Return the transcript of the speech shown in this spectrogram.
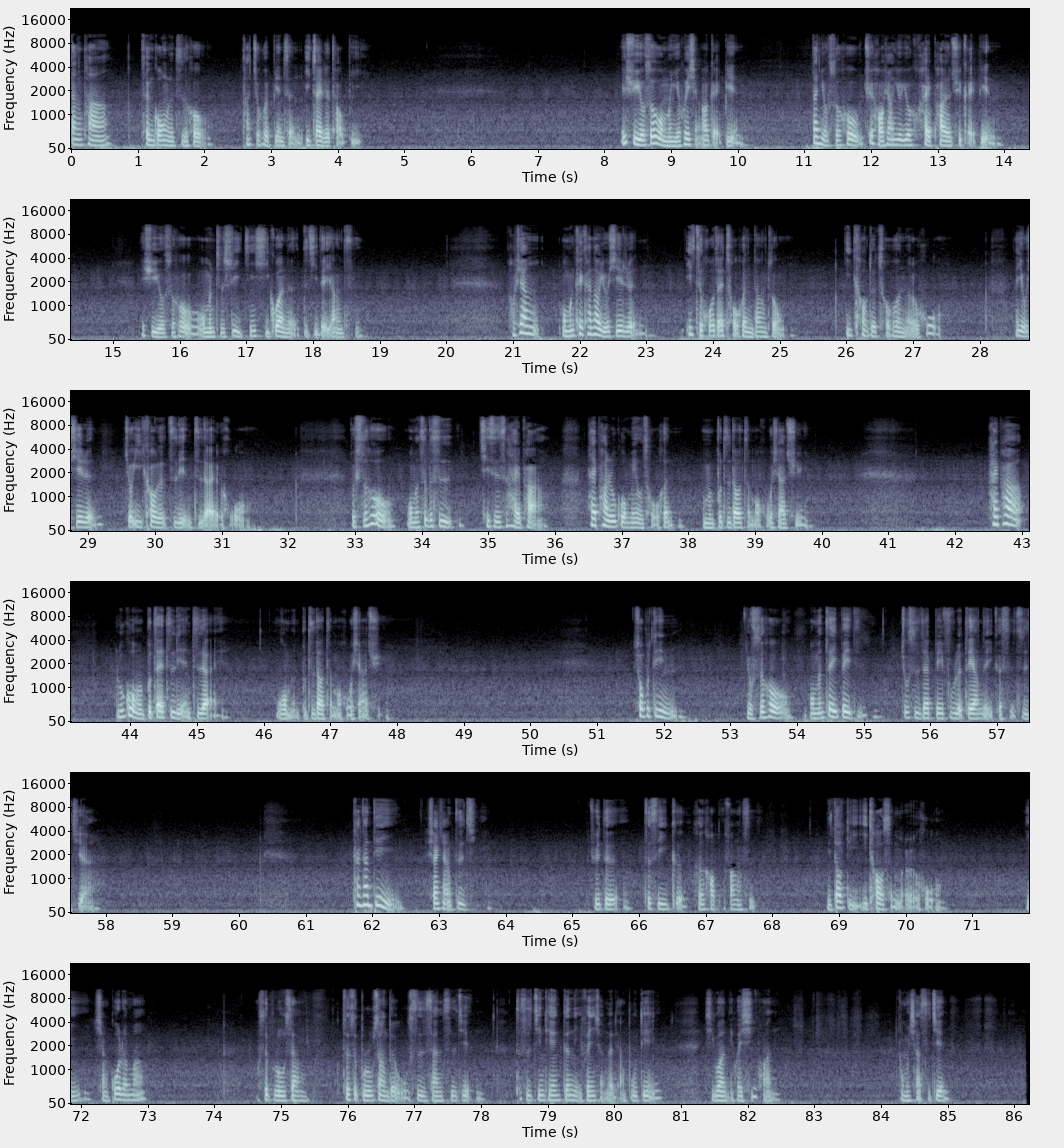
当他成功了之后，他就会变成一再的逃避。也许有时候我们也会想要改变，但有时候却好像又又害怕的去改变。也许有时候我们只是已经习惯了自己的样子，好像我们可以看到有些人一直活在仇恨当中，依靠着仇恨而活；那有些人就依靠着自怜自爱而活。有时候我们是不是其实是害怕？害怕如果没有仇恨，我们不知道怎么活下去；害怕。如果我们不再自怜自爱，我们不知道怎么活下去。说不定，有时候我们这一辈子就是在背负了这样的一个十字架。看看电影，想想自己，觉得这是一个很好的方式。你到底依靠什么而活？你想过了吗？我是 Blue 上，这是 Blue 上的五四三事件，这是今天跟你分享的两部电影，希望你会喜欢。我们下次见。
